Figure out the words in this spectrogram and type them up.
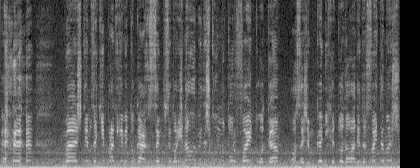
Mas temos aqui praticamente o carro 100% original, apenas com o motor feito, a cam, ou seja, mecânica toda lá dentro feita, mas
